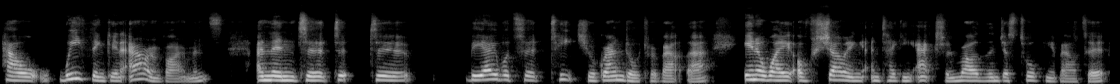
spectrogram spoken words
how we think in our environments, and then to to to be able to teach your granddaughter about that in a way of showing and taking action rather than just talking about it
